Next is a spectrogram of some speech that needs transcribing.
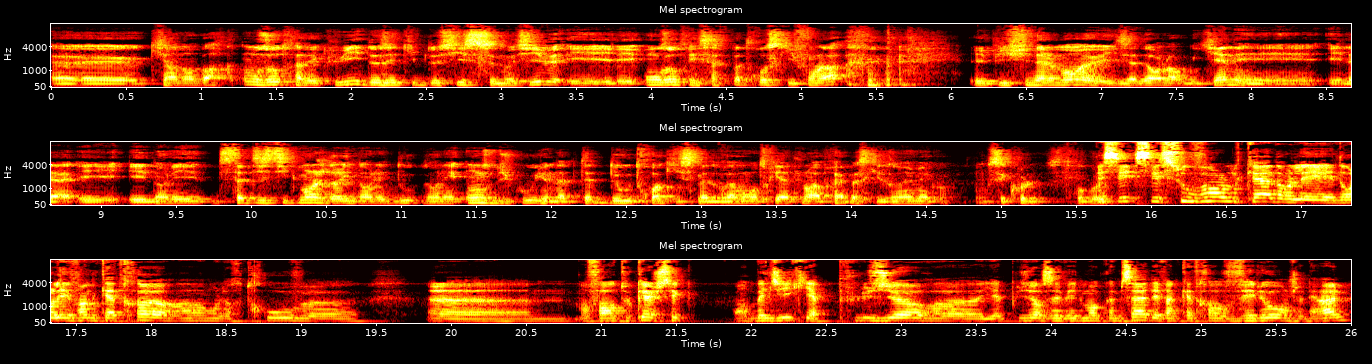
euh, qui en embarque 11 autres avec lui. Deux équipes de 6 se motivent et les 11 autres, ils savent pas trop ce qu'ils font là. et puis finalement, euh, ils adorent leur week-end. Et, et, là, et, et dans les statistiquement, je dirais que dans les, dou- dans les 11, du coup, il y en a peut-être deux ou trois qui se mettent vraiment au triathlon après parce qu'ils ont aimé. Quoi. Donc c'est cool, c'est trop cool. C'est souvent le cas dans les dans les 24 heures. Hein, on le retrouve. euh, euh, enfin, en tout cas, je sais qu'en Belgique, il y a plusieurs euh, il y a plusieurs événements comme ça, des 24 heures vélo en général.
